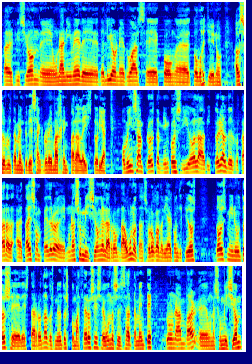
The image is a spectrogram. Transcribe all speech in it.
la decisión eh, unánime de, de, Leon Edwards eh, con eh, todo lleno absolutamente de sangre, una imagen para la historia. Omin San Pro también consiguió la victoria al derrotar a, a, Tyson Pedro en una sumisión en la ronda 1, tan solo cuando había acontecido dos minutos de esta ronda, dos minutos, 06 segundos exactamente, con un ámbar, una sumisión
